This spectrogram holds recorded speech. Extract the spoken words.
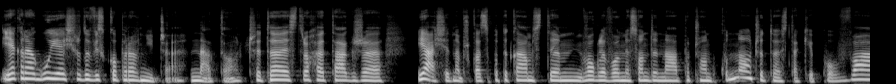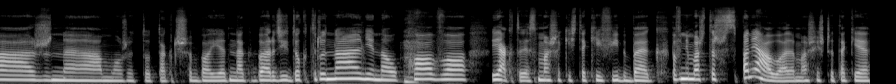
Jak reaguje środowisko prawnicze na to? Czy to jest trochę tak, że ja się na przykład spotykałam z tym, w ogóle wolne sądy na początku, no czy to jest takie poważne, a może to tak trzeba jednak bardziej doktrynalnie, naukowo. Jak to jest? Masz jakiś taki feedback? Pewnie masz też wspaniałe, ale masz jeszcze takie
